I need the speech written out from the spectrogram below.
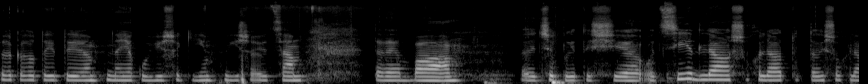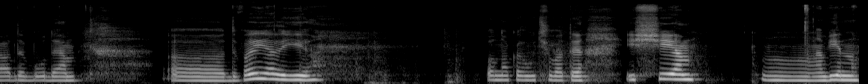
прикрутити, на яку вішаки вішаються. Треба причепити ще оці для шухляд. Тут три шухляди буде. Е, Двері понакручувати. І ще він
